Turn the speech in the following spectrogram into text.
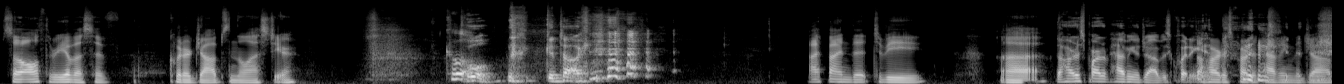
so all three of us have quit our jobs in the last year. cool. Cool. Good talk. I find it to be Uh, The hardest part of having a job is quitting the it. hardest part of having the job.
